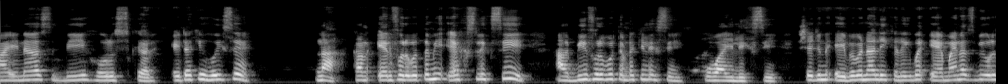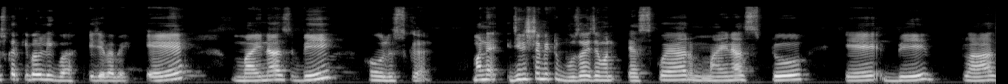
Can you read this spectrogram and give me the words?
minus b whole square এটা কি হয়েছে না, কারণ এর পরিবর্তে আমি এক্স লিখছি আর বি পরিবর্তে আমরা কি লিখছি? ওয়াই লিখছি। সেই জন্য এইভাবে না লিখে লিখবা a minus b whole square কীভাবে লিখবা? এই যেভাবে a minus b whole square মানে জিনিসটা আমি একটু বুঝাই, যেমন a square minus two a b plus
